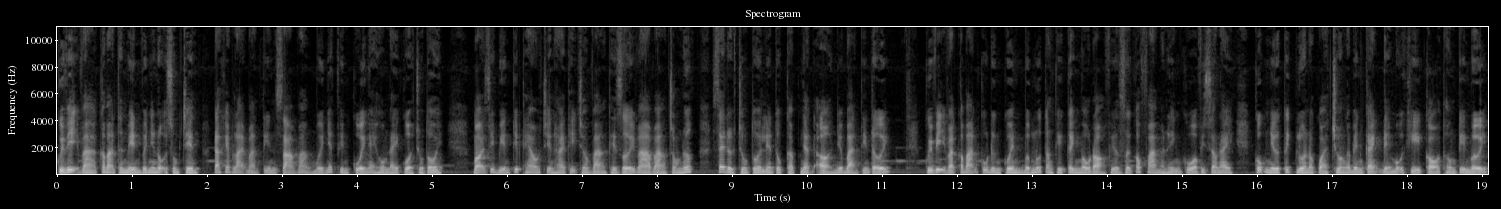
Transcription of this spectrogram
Quý vị và các bạn thân mến, với những nội dung trên đã khép lại bản tin giá vàng mới nhất phiên cuối ngày hôm nay của chúng tôi. Mọi diễn biến tiếp theo trên hai thị trường vàng thế giới và vàng trong nước sẽ được chúng tôi liên tục cập nhật ở như bản tin tới. Quý vị và các bạn cũng đừng quên bấm nút đăng ký kênh màu đỏ phía dưới góc phải màn hình của video này cũng như tích luôn vào quả chuông ở bên cạnh để mỗi khi có thông tin mới,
